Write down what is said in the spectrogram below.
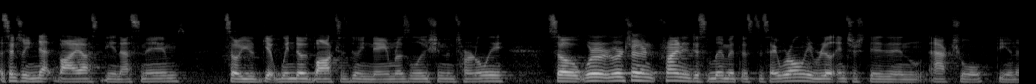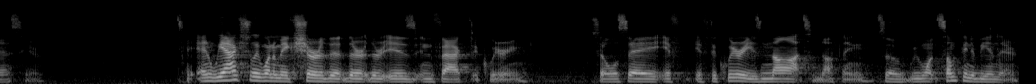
essentially NetBIOS DNS names. So you get Windows boxes doing name resolution internally. So we're, we're trying to just limit this to say we're only real interested in actual DNS here. And we actually want to make sure that there, there is, in fact, a query. So we'll say if, if the query is not nothing, so we want something to be in there.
